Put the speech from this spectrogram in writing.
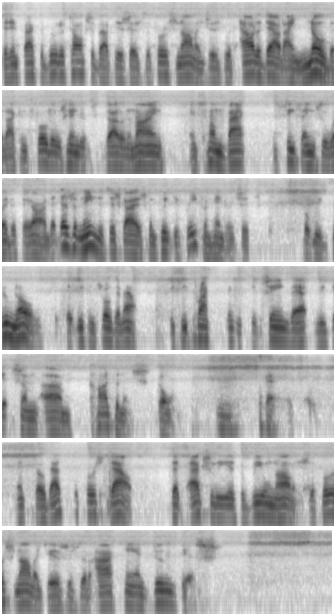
That in fact, the Buddha talks about this as the first knowledge is without a doubt, I know that I can throw those hindrances out of the mind and come back and see things the way that they are. That doesn't mean that this guy is completely free from hindrances, but we do know that we can throw them out. We keep practicing, we keep seeing that, we get some um, confidence going. Mm. Okay. And so that's the first doubt that actually is the real knowledge. The first knowledge is is that I can do this.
